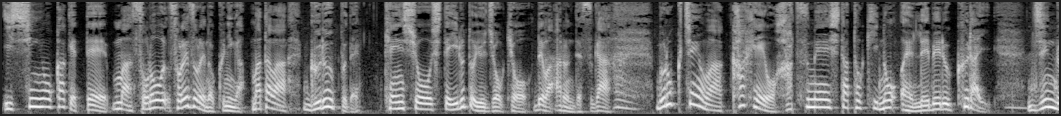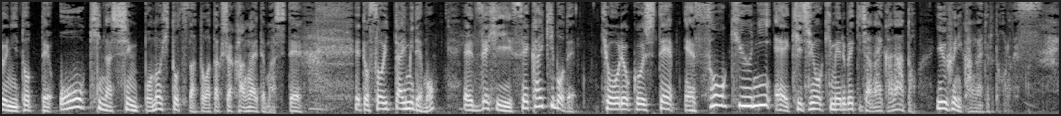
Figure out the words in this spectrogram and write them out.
一新をかけて、まあ、その、それぞれの国が、またはグループで、検証しているという状況ではあるんですが、はい、ブロックチェーンは貨幣を発明した時のレベルくらい、人類にとって大きな進歩の一つだと私は考えてまして、はい、えっと、そういった意味でも、えぜひ世界規模で協力して、え早急に、え基準を決めるべきじゃないかなというふうに考えているところです。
